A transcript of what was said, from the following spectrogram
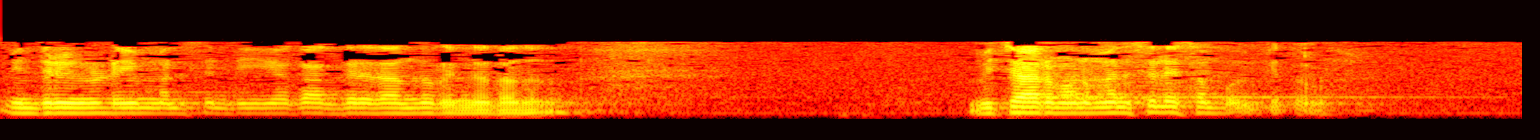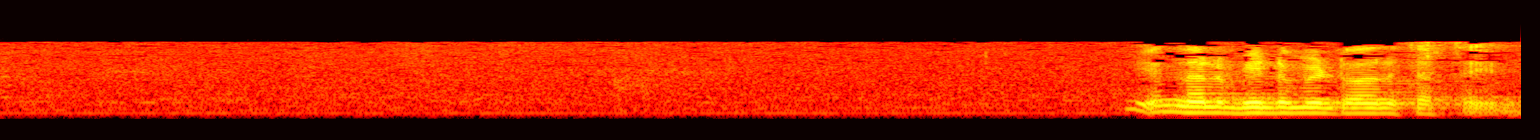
ഇന്ദ്രിയങ്ങളുടെയും മനസ്സിന്റെയും ഏകാഗ്രത എന്ന് പറയുന്നത് അത് വിചാരമാണ്. മനസ്സിലെ സംഭവിക്കത്തുള്ളൂ. എന്നാലും വീണ്ടും വീണ്ടും അതിനെ ചർച്ച ചെയ്യുന്നു.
